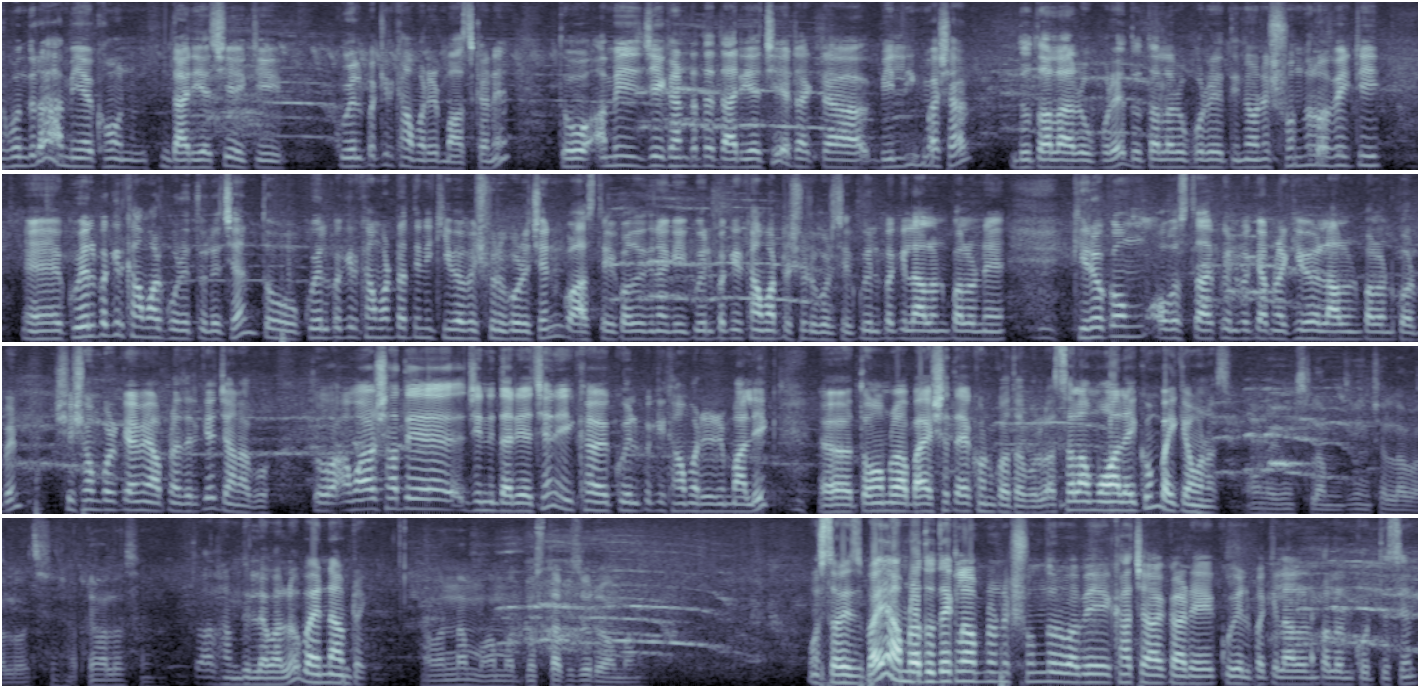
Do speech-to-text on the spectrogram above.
বন্ধুরা, আমি এখন দাঁড়িয়ে আছি একটি কোয়েল পাখির খামারের মাঝখানে। তো আমি যেখানটাতে দাঁড়িয়ে আছি, এটা একটা বিল্ডিং বাসার। দোতলার উপরে দোতলার উপরে তিনি অনেক সুন্দরভাবে একটি কোয়েল পাখির খামার করে তুলেছেন। তো কোয়েল পাখির খামারটা তিনি কীভাবে শুরু করেছেন? আজ থেকে কতদিন আগে কোয়েল পাখির খামারটা শুরু করেছেন কোয়েল পাখি লালন পালনে কীরকম অবস্থা? কোয়েল পাখি আপনারা কীভাবে লালন পালন করবেন? সে সম্পর্কে আমি আপনাদেরকে জানাব। তো আমার সাথে যিনি দাঁড়িয়ে আছেন এই কোয়েল পাখি খামারের মালিক তো আমরা ভাইয়ের সাথে এখন কথা বলব। আসসালামু আলাইকুম ভাই কেমন আছেন? ওয়ালাইকুম আসসালাম জি ইনশাল্লাহ ভালো আছে। আপনি ভালো আছেন? তো আলহামদুলিল্লাহ ভালো। ভাইয়ের নামটা কি? আমার নাম মোহাম্মদ মুস্তাফিজুর রহমান। মুস্তাফিজ ভাই আমরা তো দেখলাম আপনি অনেক সুন্দরভাবে খাঁচা আকারে কোয়েল পাখি লালন পালন করতেছেন।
